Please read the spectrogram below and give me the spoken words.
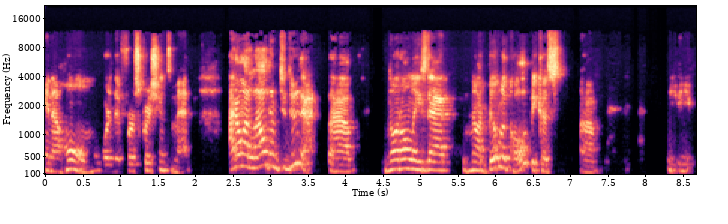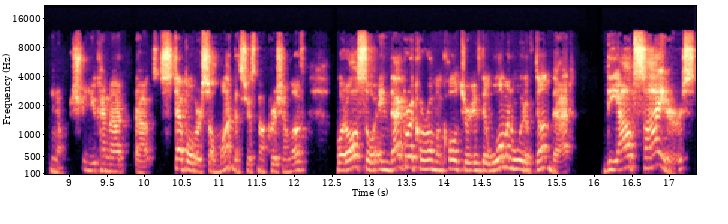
in a home where the first Christians met. I don't allow them to do that. Uh, not only is that not biblical because uh, you, you, know you cannot uh, step over someone that's just not christian love. But also in that greco-roman culture if the woman would have done that the outsiders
